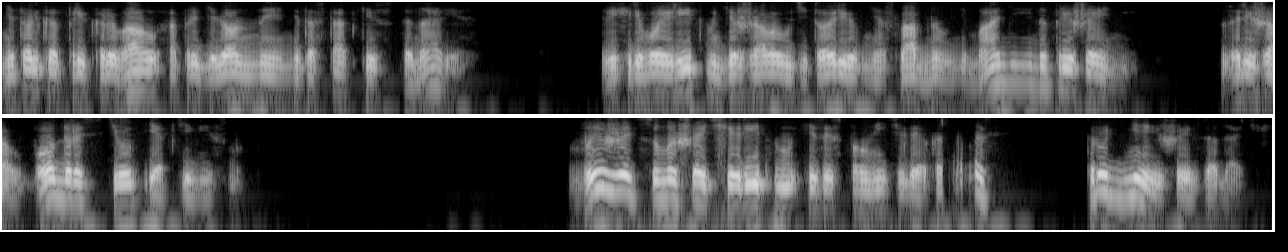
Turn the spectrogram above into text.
не только прикрывал определенные недостатки сценария, вихревой ритм держал аудиторию в неослабном внимании и напряжении, заряжал бодростью и оптимизмом. Выжать сумасшедший ритм из исполнителя оказалось труднейшей задачей.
